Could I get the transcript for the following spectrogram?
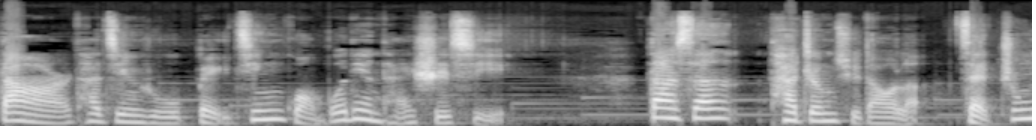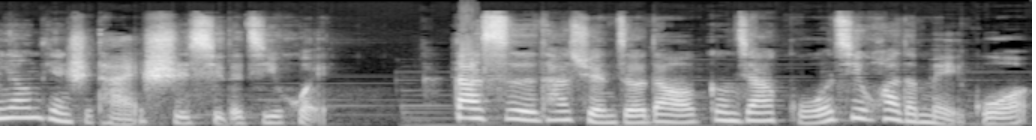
大二，他进入北京广播电台实习；大三，他争取到了在中央电视台实习的机会；大四，他选择到更加国际化的美国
